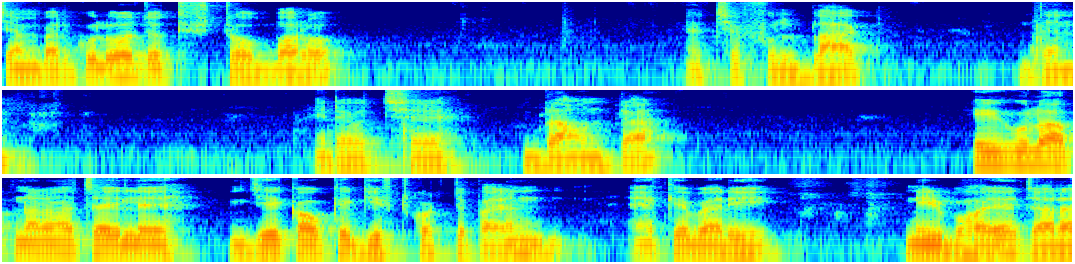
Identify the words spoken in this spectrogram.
চেম্বারগুলো যথেষ্ট বড়। হচ্ছে ফুল ব্ল্যাক দেন এটা হচ্ছে ব্রাউনটা এইগুলো আপনারা চাইলে যে কাউকে গিফট করতে পারেন, একেবারে নির্ভয়ে যারা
